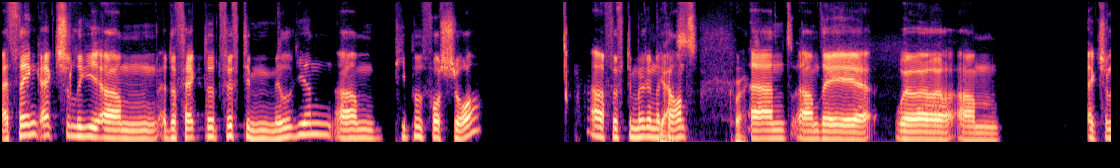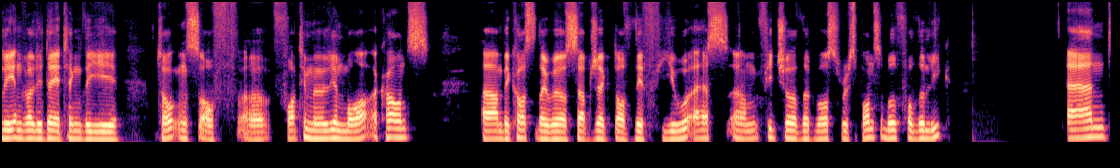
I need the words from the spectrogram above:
I think actually um, it affected 50 million um, people for sure. Uh, 50 million accounts. Yes, correct. And they were actually invalidating the tokens of uh, 40 million more accounts um, because they were subject of the View As um, feature that was responsible for the leak. And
